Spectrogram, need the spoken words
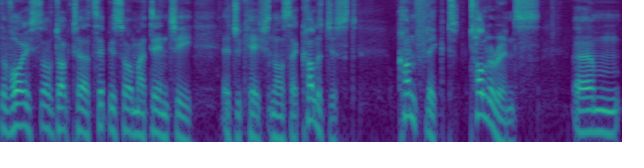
the voice of Dr. Tshepiso Matentjie, educational psychologist. Conflict, tolerance, um,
